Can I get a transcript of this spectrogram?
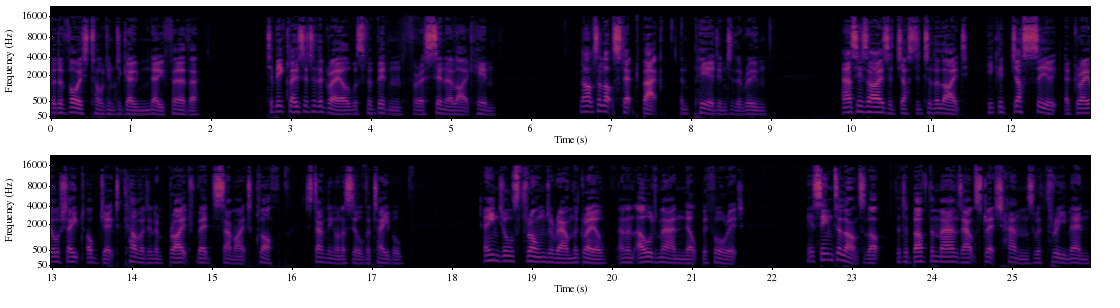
but a voice told him to go no further. To be closer to the Grail was forbidden for a sinner like him. Lancelot stepped back and peered into the room. As his eyes adjusted to the light, he could just see a grail shaped object covered in a bright red samite cloth, standing on a silver table. Angels thronged around the grail, and an old man knelt before it. It seemed to Lancelot that above the man's outstretched hands were three men.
